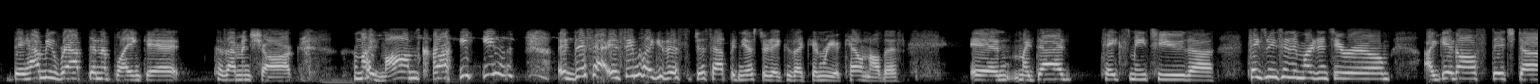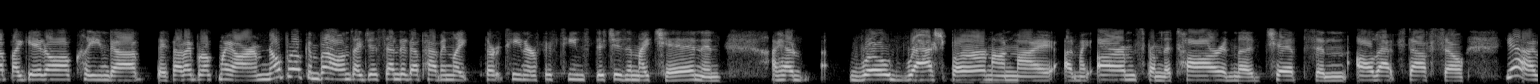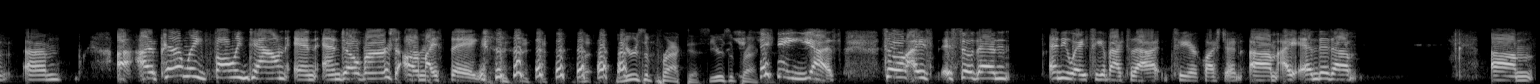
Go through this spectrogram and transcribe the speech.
They have me wrapped in a blanket because I'm in shock. My mom's crying. it, this it seems like this just happened yesterday because I can reaccount all this. And my dad takes me to the takes me to the emergency room. I get all stitched up. I get all cleaned up. They thought I broke my arm. No broken bones. I just ended up having like 13 or 15 stitches in my chin, and I had road rash burn on my on my arms from the tar and the chips and all that stuff. So, yeah, um, I, apparently falling down and endovers are my thing. years of practice. Years of practice. yes. So I so then anyway, to get back to that, to your question, um, I ended up um,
